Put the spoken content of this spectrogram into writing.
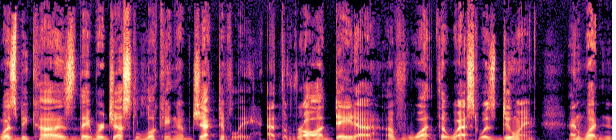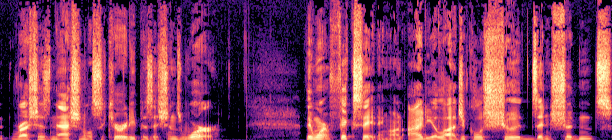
was because they were just looking objectively at the raw data of what the West was doing and what Russia's national security positions were. They weren't fixating on ideological shoulds and shouldn'ts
